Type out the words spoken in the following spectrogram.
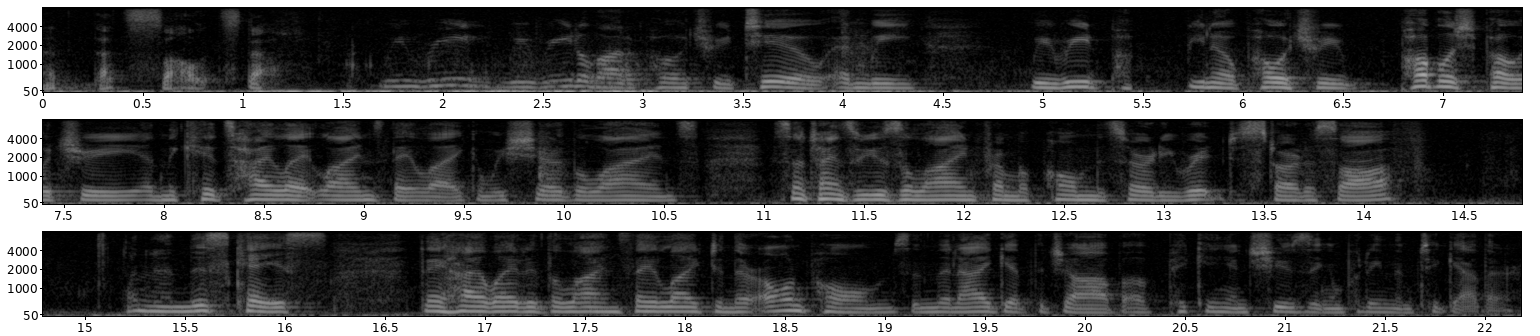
That, that's solid stuff. We read we read a lot of poetry too, and we we read you know poetry published poetry, and the kids highlight lines they like, and we share the lines. Sometimes we use a line from a poem that's already written to start us off, and in this case, they highlighted the lines they liked in their own poems, and then I get the job of picking and choosing and putting them together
